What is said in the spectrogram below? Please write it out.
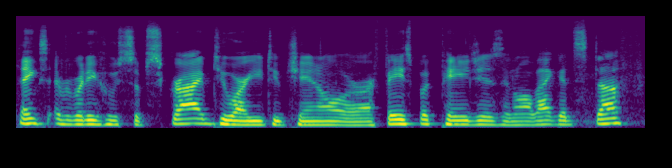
Thanks everybody who subscribed to our YouTube channel or our Facebook pages and all that good stuff.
